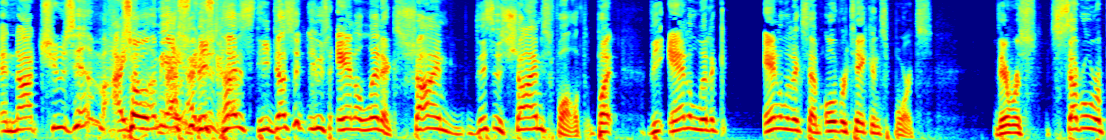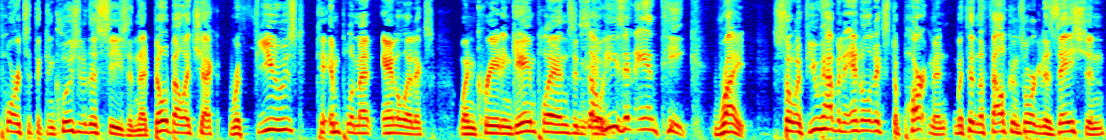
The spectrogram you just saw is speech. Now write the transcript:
and not choose him. I So let me I- ask you I because he doesn't use analytics. Scheim, this is Scheim's fault, but the analytic analytics have overtaken sports. There were s- several reports at the conclusion of this season that Bill Belichick refused to implement analytics when creating game plans. And, so and- he's an antique. right. So if you have an analytics department within the Falcons organization,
